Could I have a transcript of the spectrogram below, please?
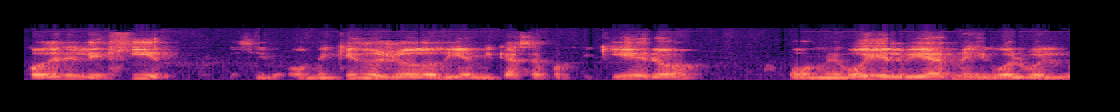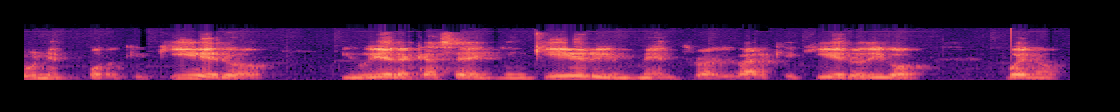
poder elegir. Es decir, o me quedo yo dos días en mi casa porque quiero, o me voy el viernes y vuelvo el lunes porque quiero. y voy a la casa de quien quiero y me entro al bar que quiero. Digo, bueno,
